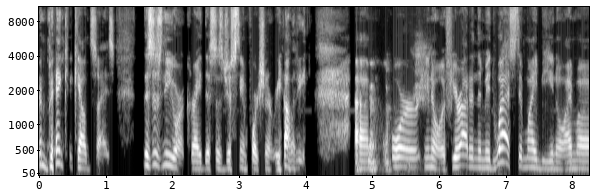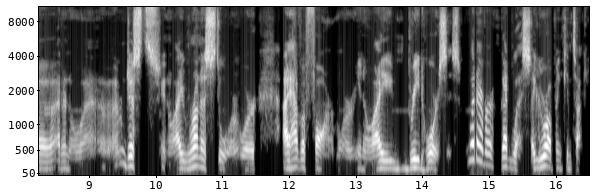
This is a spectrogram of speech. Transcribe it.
bank account size. This is New York, right? This is just the unfortunate reality. Um, or you know, if you're out in the Midwest, it might be you know I'm a I don't know I'm just you know I run a store, or I have a farm, or you know I breed horses. Whatever. God bless. I grew up in Kentucky.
